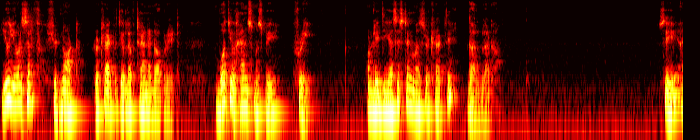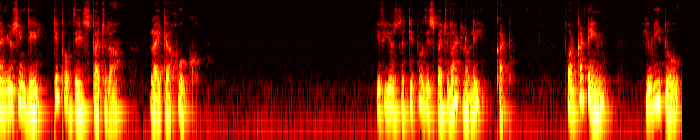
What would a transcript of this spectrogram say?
You yourself should not retract with your left hand and operate. Both your hands must be free. Only the assistant must retract the gallbladder. See, I am using the tip of the spatula like a hook. If you use the tip of the spatula, it will only cut. For cutting, you need to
